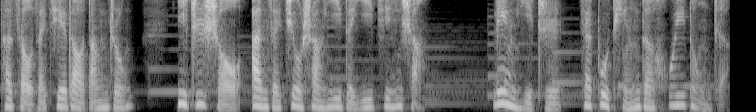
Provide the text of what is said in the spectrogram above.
他走在街道当中，一只手按在旧上衣的衣襟上，另一只在不停地挥动着，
